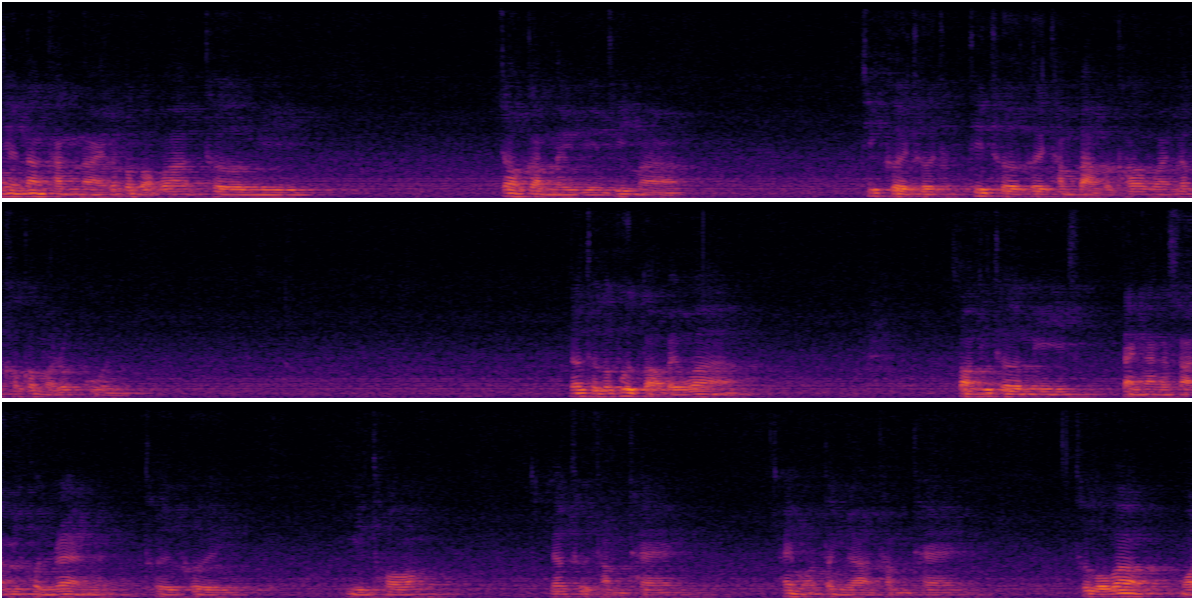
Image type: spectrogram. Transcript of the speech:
เนี่ยนั่งทางในแล้วก็บอกว่า เธอมีเจ้ากรรมในเวรที่มา ที่เคยเธอที่เธอเคยทำบาปกับเขาไว้ แล้วเขาก็มารบกวน แล้วเธอก็พูดต่อไปว่า ตอนที่เธอมีแต่งงานกับสามีคนแรกเนี่ยเธอเคยมีท้อง แล้วเธอทำแท้ง ให้หมอตัญญาทำแท้ง เธอบอกว่าหมอ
